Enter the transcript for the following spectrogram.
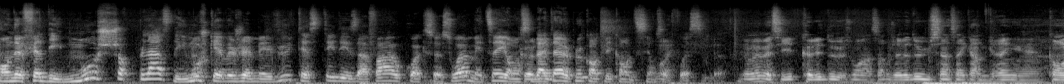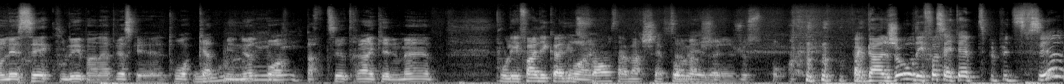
On a fait des mouches sur place, des mouches qu'ils n'avaient jamais vues, tester des affaires ou quoi que ce soit. Mais tu sais, on se battait un peu contre les conditions Ouais. cette fois-ci. là. J'ai même essayé de coller deux oies ensemble. J'avais deux 850 grains euh, qu'on laissait couler pendant presque 3-4 Oui, minutes pour partir tranquillement. Pour les faire décoller Ouais. du fond, ça marchait pas. Ça mais- marchait juste pas. Fait que dans le jour, des fois, ça a été un petit peu plus difficile.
